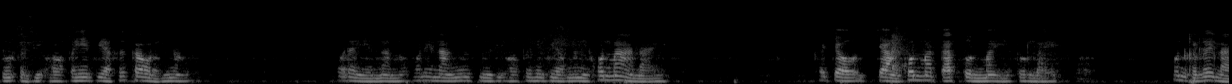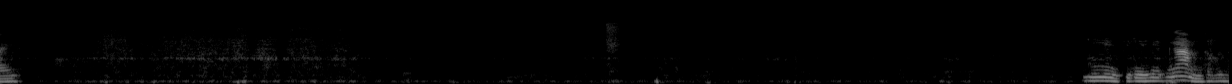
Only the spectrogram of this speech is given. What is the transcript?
สดก็สิออกไปเฮ็ดเวียกคือเก่าดอกพี่น้องบ่ได้เห็นนั่นเนาะบ่ได้นั่งซื่อสิออกไปเฮ็ดเวียกมันนี่คนมาหลาย เขาเจ้าจ้างคนมาตัดต้นไม้ต้นไหลคนก็เลยหลายนี่สิได้เฮ็ดงานท่านั้น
